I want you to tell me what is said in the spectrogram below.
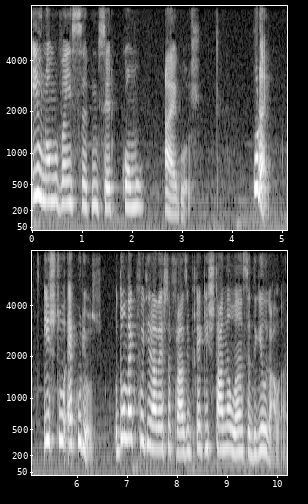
e o nome vem-se a conhecer como Aeglos. Porém, isto é curioso. De onde é que foi tirada esta frase e porque é que isto está na lança de Gil-galad?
